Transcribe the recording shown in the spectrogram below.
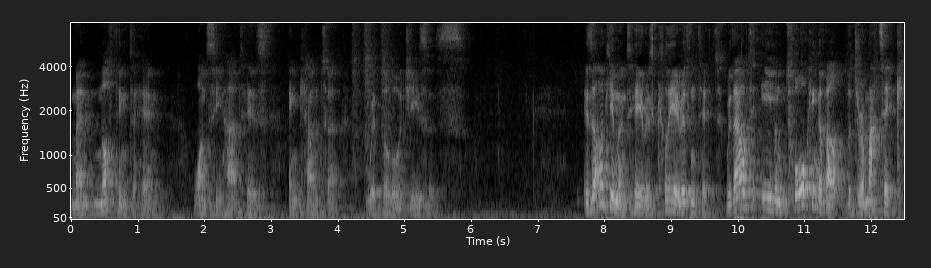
meant nothing to him once he had his encounter with the Lord Jesus. His argument here is clear, isn't it? Without even talking about the dramatic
